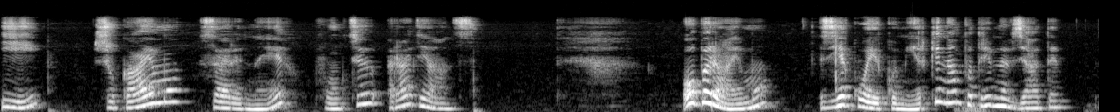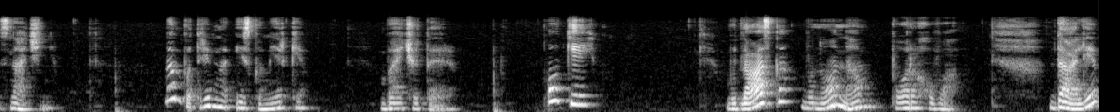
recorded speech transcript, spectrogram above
і шукаємо серед них функцію радіанс. Обираємо, з якої комірки нам потрібно взяти значення. Нам потрібно із комірки B4. Окей. Будь ласка, воно нам порахувало. Далі,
